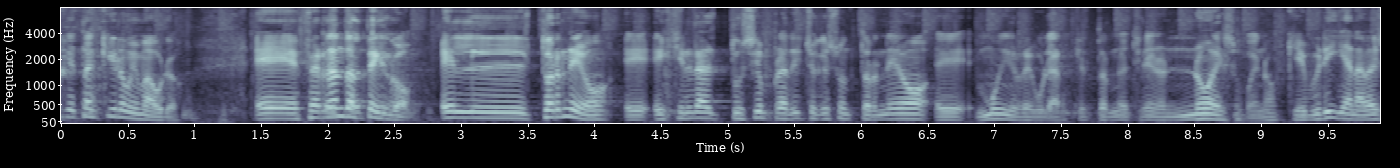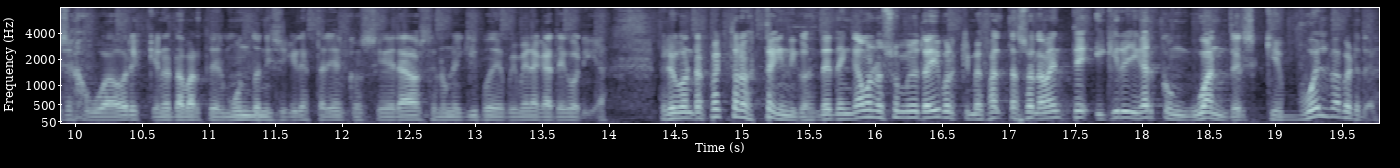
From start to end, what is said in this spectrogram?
que tranquilo, mi Mauro. Eh, Fernando Astengo, contigo. el torneo, eh, en general, tú siempre has dicho que es un torneo eh, muy irregular, que el torneo chileno no es bueno, que brillan a veces jugadores que en otra parte del mundo ni siquiera estarían considerados en un equipo de primera categoría. Pero con respecto a los técnicos, detengámonos un minuto ahí porque me falta solamente y quiero llegar con Wanders, que vuelve a perder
